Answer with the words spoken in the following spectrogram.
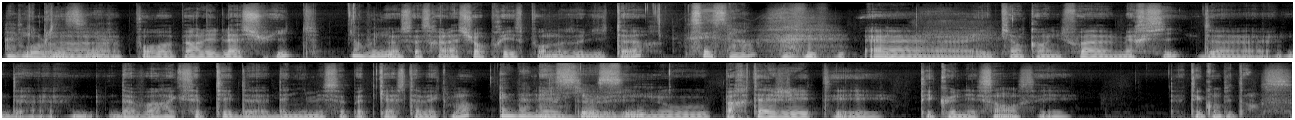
avec plaisir. pour parler de la suite. Oui. ça sera la surprise pour nos auditeurs. C'est ça. Euh, et puis encore une fois, merci d'avoir de, accepté d'animer ce podcast avec moi. Eh ben, merci et de aussi. Nous partager tes, tes connaissances et tes compétences.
